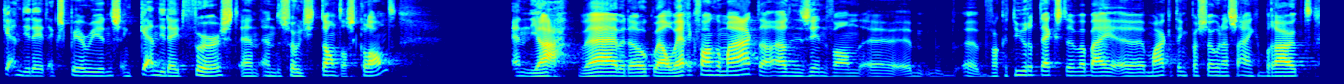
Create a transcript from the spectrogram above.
candidate experience en candidate first en, en de sollicitant als klant. En ja, we hebben er ook wel werk van gemaakt. eh, In de zin van eh, vacatureteksten waarbij eh, marketingpersona's zijn gebruikt.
